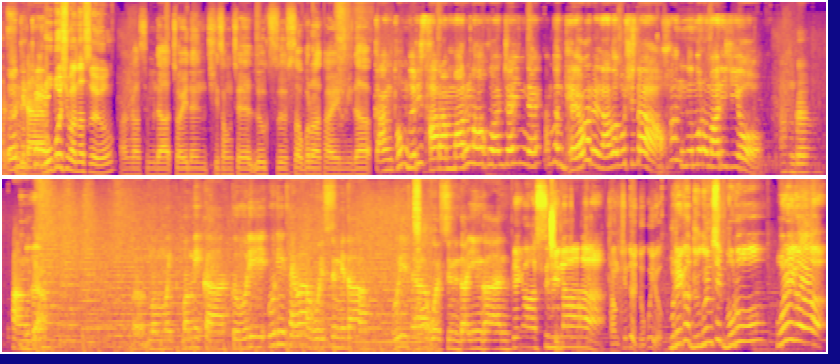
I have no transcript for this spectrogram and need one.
그렇습니다. 로봇이 만났어요 반갑습니다. 저희는 지성체 룩스 서브라타입니다. 깡통들이 사람 말을 하고 앉아 있네 한번 대화를 나눠봅시다 황금으로 말이지요 황금, 황금. 어, 뭐, 뭐, 뭡니까? 그 우리 우리 대화하고 있습니다. 우리 대화하고 있습니다, 인간. 내가 왔습니다. 당신들 누구요? 우리가 누군지 모르? 우리가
